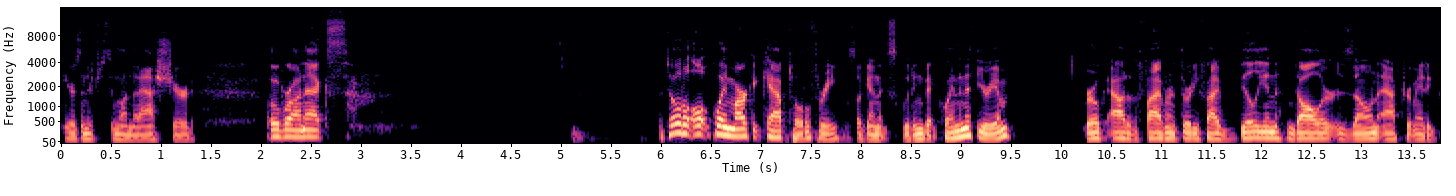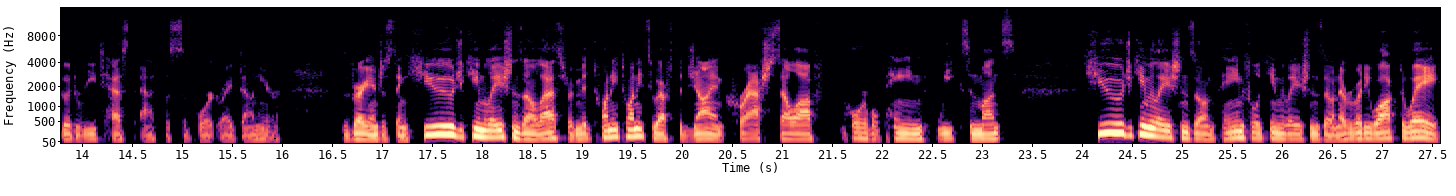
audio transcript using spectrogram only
Here's an interesting one that Ash shared over on X. The total altcoin market cap, total three, so again, excluding Bitcoin and Ethereum, broke out of the $535 billion zone after it made a good retest at the support right down here. This is very interesting. Huge accumulations on the last from mid 2022 after the giant crash sell off, horrible pain weeks and months. Huge accumulation zone, painful accumulation zone. Everybody walked away.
